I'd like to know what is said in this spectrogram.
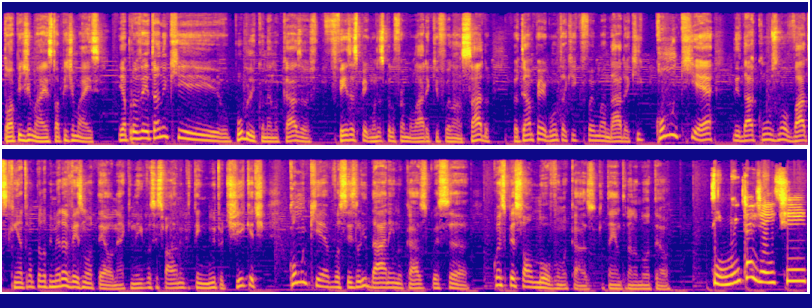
Top demais, top demais. E aproveitando que o público, né, no caso, fez as perguntas pelo formulário que foi lançado, eu tenho uma pergunta aqui que foi mandada aqui. Como que é lidar com os novatos que entram pela primeira vez no hotel, né? Que nem vocês falaram que tem muito ticket. Como que é vocês lidarem, no caso, com, essa, com esse pessoal novo, no caso, que tá entrando no hotel? Sim, muita gente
